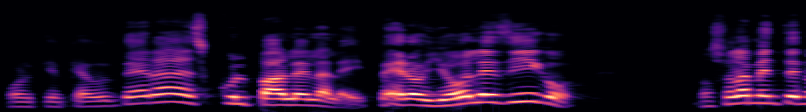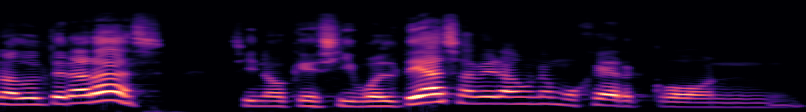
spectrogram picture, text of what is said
porque el que adultera es culpable de la ley. Pero yo les digo, no solamente no adulterarás, sino que si volteas a ver a una mujer con,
